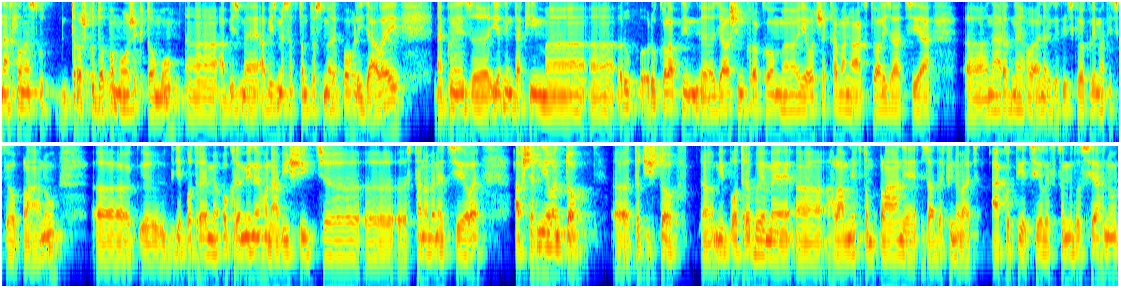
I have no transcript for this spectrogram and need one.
na Slovensku trošku dopomôže k tomu, e, aby sme, aby sme sa v tomto smere pohli ďalej. Nakoniec jedným takým rukolapným ďalším krokom je očakávaná aktualizácia Národného energetického klimatického plánu, kde potrebujeme okrem iného navýšiť stanovené ciele. Avšak nie len to. Totižto my potrebujeme hlavne v tom pláne zadefinovať, ako tie ciele chceme dosiahnuť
